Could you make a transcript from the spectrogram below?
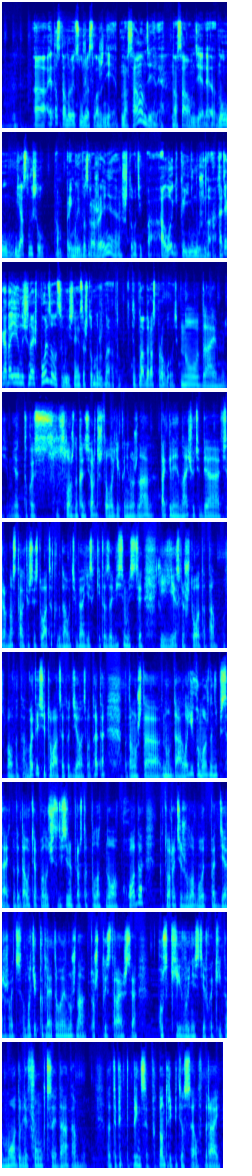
это становится уже сложнее. На самом деле, на самом деле, ну, я слышал там прямые возражения, что типа, а логика и не нужна. Хотя, когда ею начинаешь пользоваться, выясняется, что нужна. Тут, тут надо распробовать. Ну, да, у меня такой сложный консерн, что логика не нужна. Так или иначе, у тебя все равно сталкиваешься с ситуацией, когда у тебя есть какие-то зависимости, и если что-то там, условно, там, в этой ситуации, то делать вот это, потому что, ну да, логику можно не писать, но тогда у тебя получится действительно просто полотно кода, которое тяжело будет поддерживать. Логика для этого и нужна. То, что ты стараешься куски вынести в какие-то модули, функции, да, там. Это принцип don't repeat yourself, dry.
